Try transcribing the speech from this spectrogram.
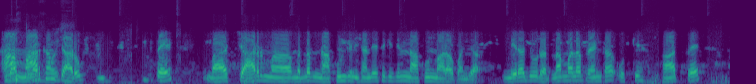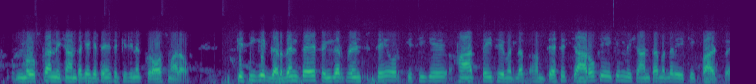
हाँ मार्क हम चारों के पे मा- चार मतलब नाखून के निशान जैसे किसी ने नाखून मारा हो पंजा। मेरा जो रतलाम वाला फ्रेंड था उसके हाथ पे उसका निशान था क्या कहते हैं जैसे किसी ने क्रॉस मारा हो। किसी के गर्दन पे फिंगरप्रिंट्स थे और किसी के हाथ पे ही थे मतलब हम जैसे चारों के एक एक निशान था मतलब एक एक पार्ट पे।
